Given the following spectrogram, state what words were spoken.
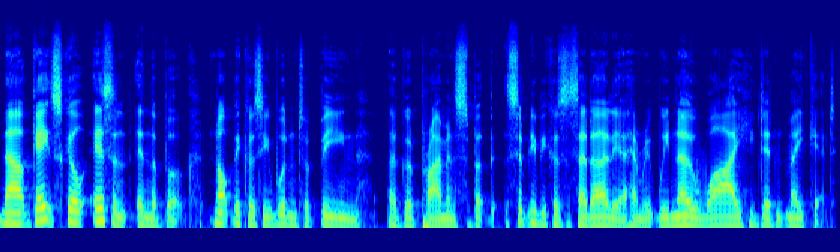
Now, Gaitskell isn't in the book, not because he wouldn't have been a good prime minister, but simply because I said earlier, Henry, we know why he didn't make it.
